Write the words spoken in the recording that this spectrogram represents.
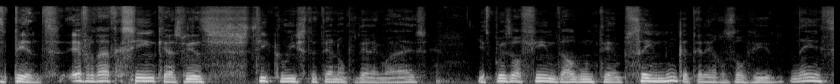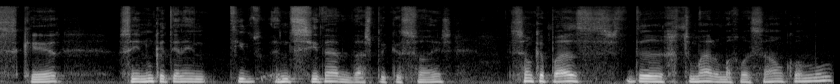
Depende. É verdade que sim, que às vezes esticam isto até não poderem mais e depois, ao fim de algum tempo, sem nunca terem resolvido, nem sequer, sem nunca terem tido a necessidade de dar explicações, são capazes de retomar uma relação como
